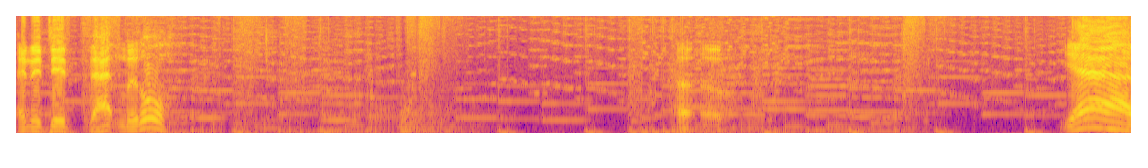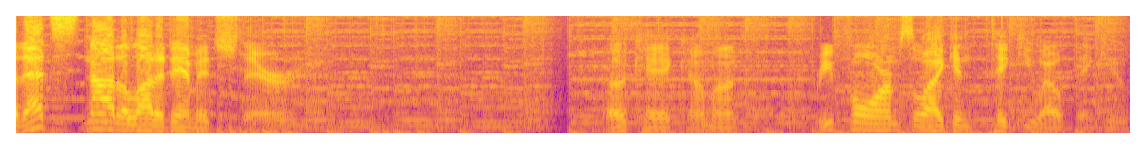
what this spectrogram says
And it did that little? Uh-oh. Yeah, that's not a lot of damage there. Okay, come on. Reform so I can take you out, thank you.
